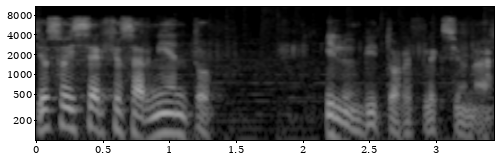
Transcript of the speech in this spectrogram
Yo soy Sergio Sarmiento y lo invito a reflexionar.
